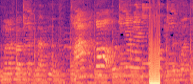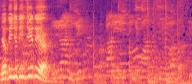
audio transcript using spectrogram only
Cuma satu. Cok, men. Yang kedua tuh. Yang tinju-tinju itu ya? Iya anjing, kali tinju mati semua babi.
